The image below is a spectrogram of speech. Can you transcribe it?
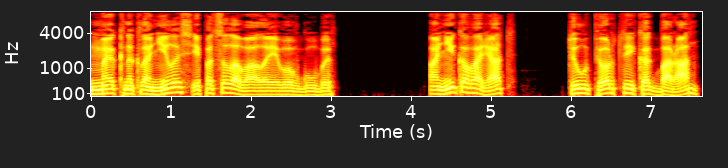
Мэг наклонилась и поцеловала его в губы. «Они говорят, ты упертый, как баран»,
